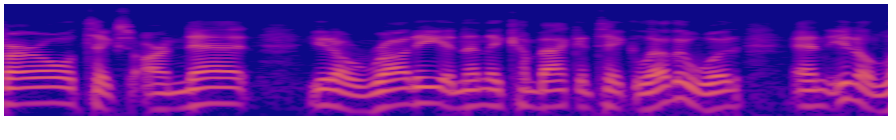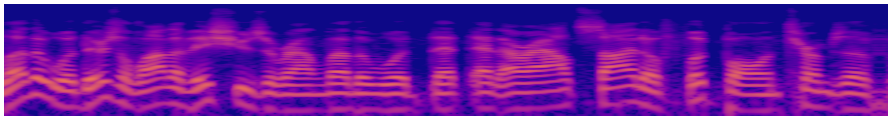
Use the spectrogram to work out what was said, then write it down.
Ferrell takes Arnette, you know, Ruddy, and then they come back and take Leatherwood. And you know, Leatherwood, there's a lot of issues around Leatherwood that, that are outside of football in terms of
